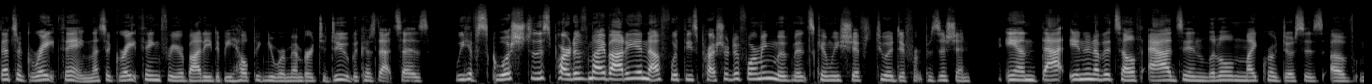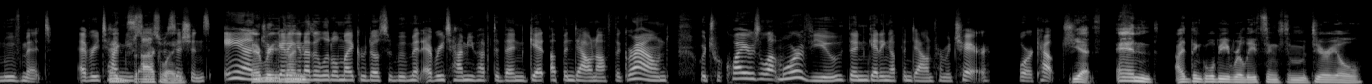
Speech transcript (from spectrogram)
that's a great thing. That's a great thing for your body to be helping you remember to do because that says, we have squished this part of my body enough with these pressure deforming movements. Can we shift to a different position? And that, in and of itself, adds in little micro doses of movement every time you switch positions. And Every you're getting time you s- another little microdose of movement every time you have to then get up and down off the ground, which requires a lot more of you than getting up and down from a chair or a couch. Yes. And I think we'll be releasing some material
